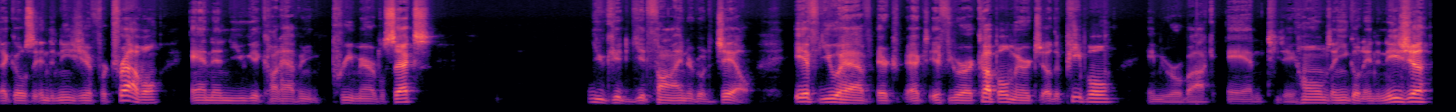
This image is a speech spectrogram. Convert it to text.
that goes to Indonesia for travel, and then you get caught having premarital sex, you could get fined or go to jail. If you have, if you're a couple married to other people, Amy Robach and TJ Holmes, and you go to Indonesia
